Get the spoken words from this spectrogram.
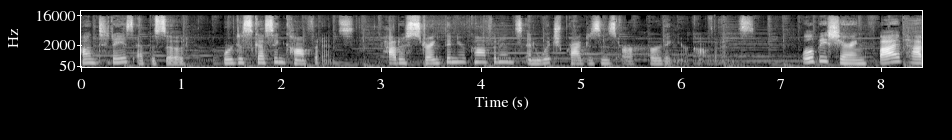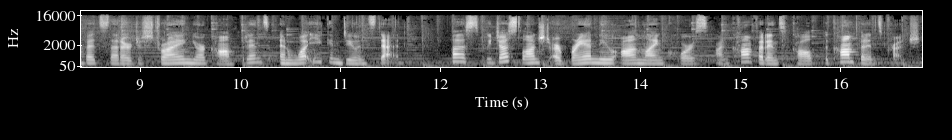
On today's episode, we're discussing confidence, how to strengthen your confidence, and which practices are hurting your confidence. We'll be sharing five habits that are destroying your confidence and what you can do instead. Plus, we just launched our brand new online course on confidence called The Confidence Crunch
